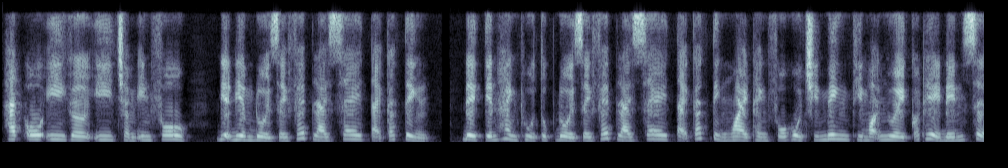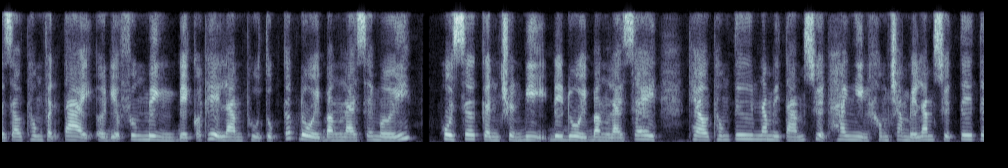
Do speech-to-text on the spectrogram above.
hoigi.info, địa điểm đổi giấy phép lái xe tại các tỉnh. Để tiến hành thủ tục đổi giấy phép lái xe tại các tỉnh ngoài thành phố Hồ Chí Minh thì mọi người có thể đến Sở Giao thông Vận tải ở địa phương mình để có thể làm thủ tục cấp đổi bằng lái xe mới. Hồ sơ cần chuẩn bị để đổi bằng lái xe theo thông tư 58 duyệt 2015 duyệt TT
